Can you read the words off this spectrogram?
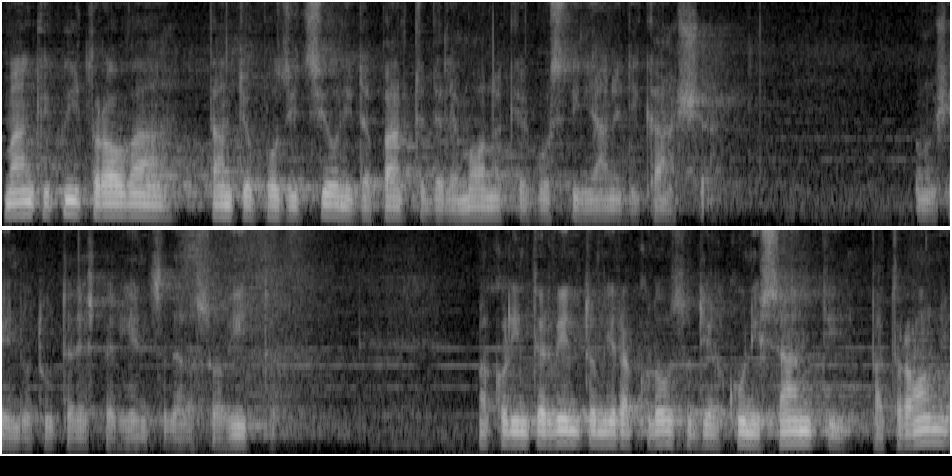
Ma anche qui trova tante opposizioni da parte delle monache agostiniane di Cascia, conoscendo tutte le esperienze della sua vita. Ma con l'intervento miracoloso di alcuni santi patroni,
